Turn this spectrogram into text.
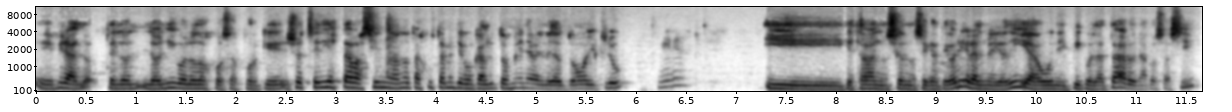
Eh, mira, te lo, lo, ligo las dos cosas, porque yo este día estaba haciendo una nota justamente con Carlitos Menem en el Automóvil Club. Mira. Y que estaba anunciando no sé categoría, era el mediodía, una y pico de la tarde, una cosa así.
